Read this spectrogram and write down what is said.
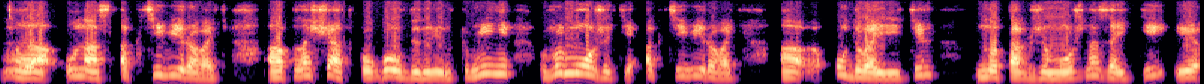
у нас активировать площадку Golden Ring Mini, вы можете активировать удвоитель, но также можно зайти и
